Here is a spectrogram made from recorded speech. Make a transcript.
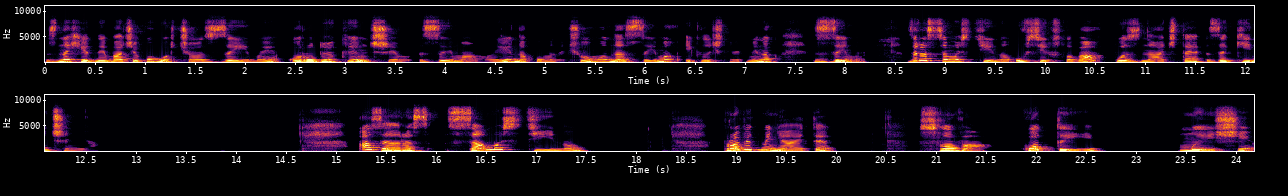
Знахідний бачить кого що зими, орудую ким чим зимами, на чому, на зимах і кличний відмінок зими. Зараз самостійно у всіх словах позначте закінчення. А зараз самостійно провідміняйте слова коти, миші,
